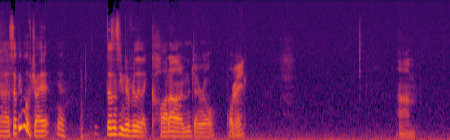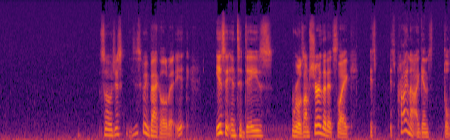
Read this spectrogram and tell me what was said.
Uh, so people have tried it. Yeah, doesn't seem to have really like caught on in the general public. Right. Um, so just just going back a little bit, it, is it in today's rules? I'm sure that it's like it's it's probably not against the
